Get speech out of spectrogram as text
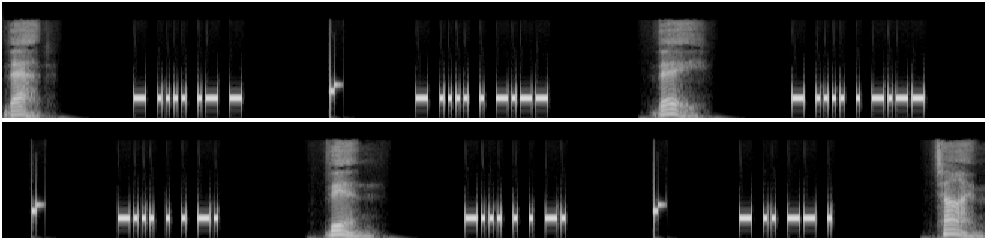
That. They. Then. Time.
